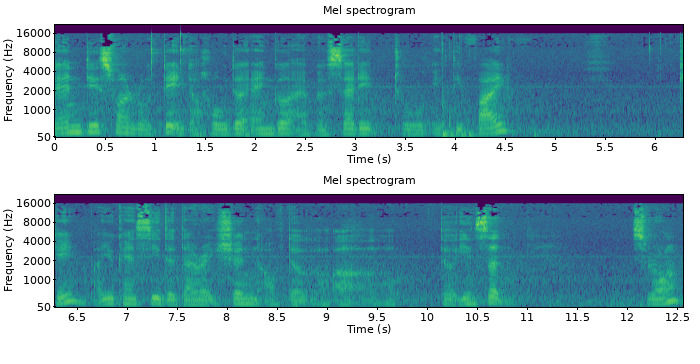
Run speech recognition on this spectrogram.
then this one rotate the holder angle. I will set it to 85 okay but you can see the direction of the uh, the insert is wrong.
